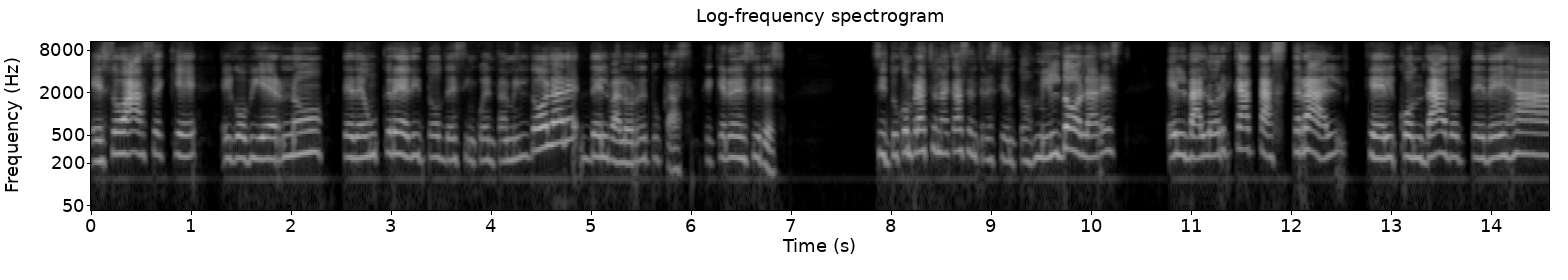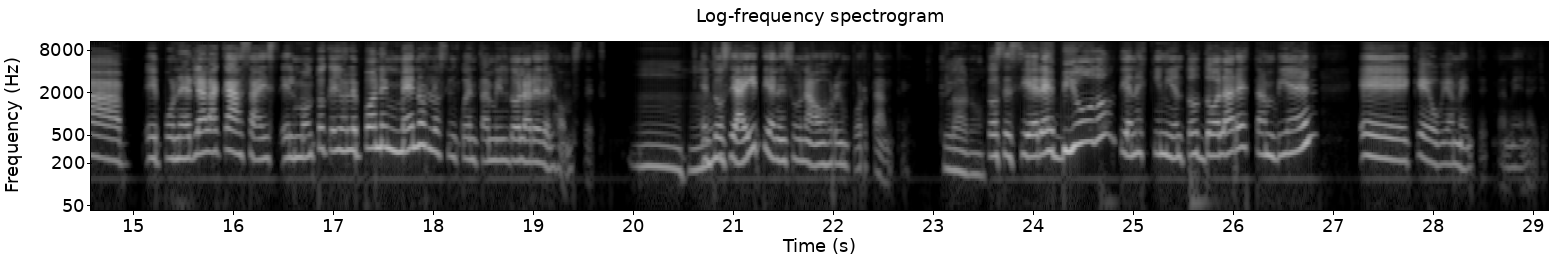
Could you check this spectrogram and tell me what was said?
Eso hace que el gobierno te dé un crédito de 50 mil dólares del valor de tu casa. ¿Qué quiere decir eso? Si tú compraste una casa en 300 mil dólares, el valor catastral que el condado te deja eh, ponerle a la casa es el monto que ellos le ponen menos los 50 mil dólares del homestead. Entonces ahí tienes un ahorro importante. claro. Entonces si eres viudo, tienes 500 dólares también, eh, que obviamente también ayuda.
